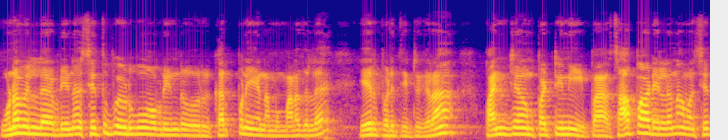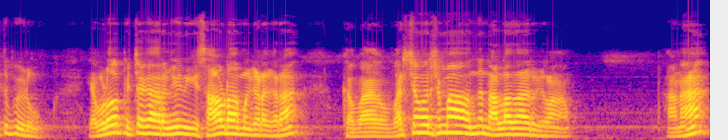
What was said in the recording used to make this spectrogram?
உணவில்லை அப்படின்னா செத்து போயிடுவோம் அப்படின்ற ஒரு கற்பனையை நம்ம மனதில் ஏற்படுத்திகிட்ருக்கிறான் பஞ்சம் பட்டினி ப சாப்பாடு இல்லைன்னா அவன் செத்து போயிடுவோம் எவ்வளோ பிச்சைக்காரங்க இன்றைக்கி சாப்பிடாம கிடக்கிறான். க வ- வருஷம் வருஷமாக வந்து நல்லா தான் இருக்கிறான். ஆனால்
